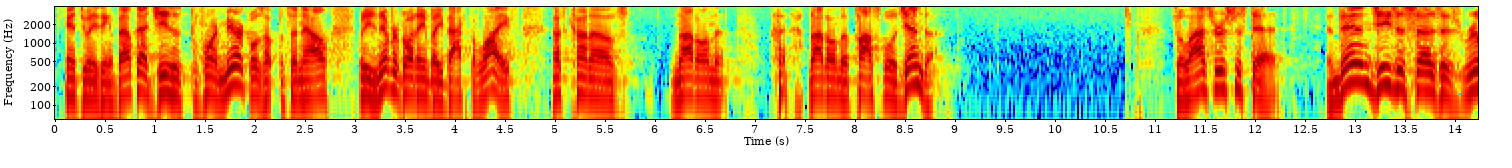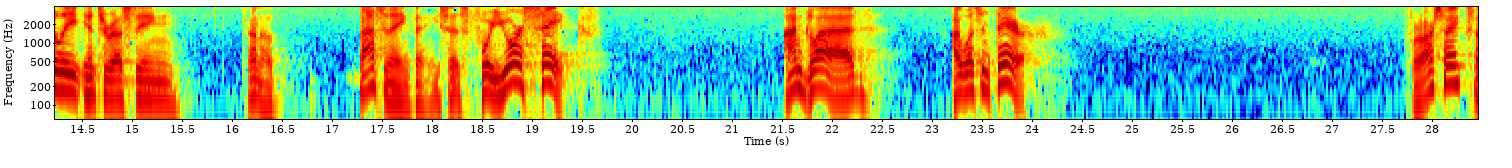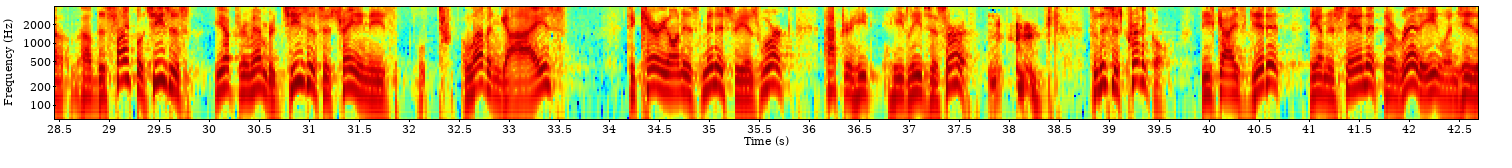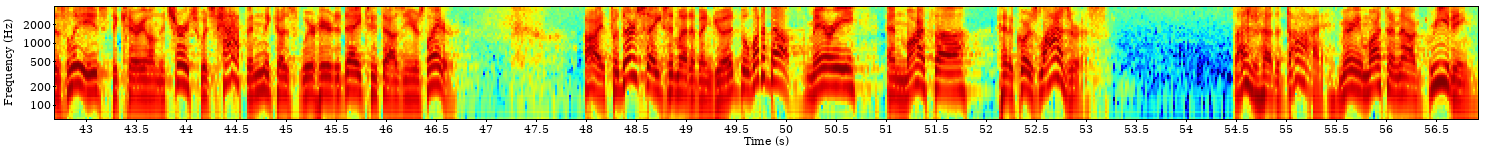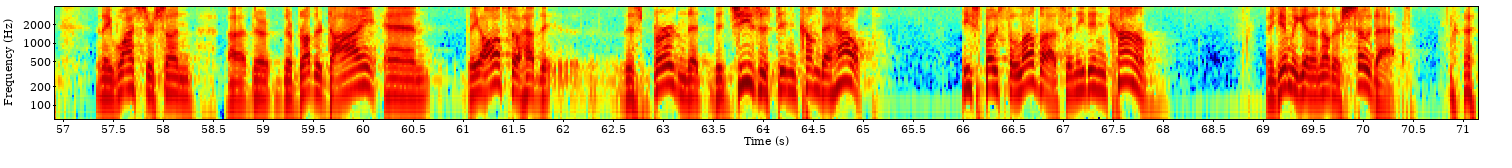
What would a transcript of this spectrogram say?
Can't do anything about that. Jesus performed miracles up until now, but he's never brought anybody back to life. That's kind of not on the, not on the possible agenda. So Lazarus is dead. And then Jesus says this really interesting, kind of fascinating thing. He says, For your sake, I'm glad I wasn't there. For our sakes, uh, uh, now, now disciples, Jesus, you have to remember, Jesus is training these 11 guys to carry on his ministry, his work, after he, he leaves this earth. so this is critical. These guys get it, they understand it, they're ready when Jesus leaves to carry on the church, which happened because we're here today 2,000 years later. All right, for their sakes, it might have been good, but what about Mary and Martha and, of course, Lazarus? Lazarus had to die. Mary and Martha are now grieving, and they've watched their son, uh, their, their brother, die, and they also have the, this burden that, that Jesus didn't come to help. He's supposed to love us, and he didn't come. And again, we get another so that. and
